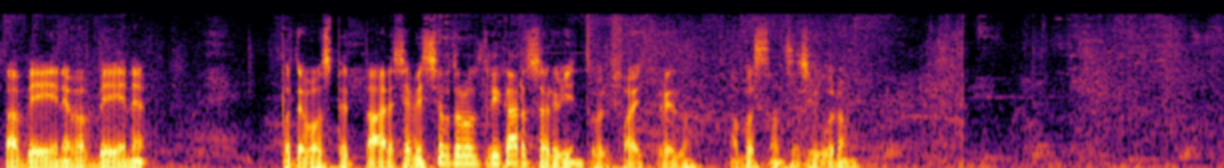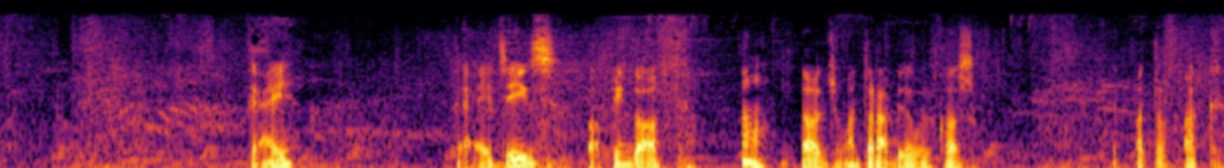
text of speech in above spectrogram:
Va bene, va bene. Potevo aspettare. Se avessi avuto l'ultricarso avrei vinto il fight, credo. Abbastanza sicuro. Ok. Ok, Ziggs. Popping off. No, dodge, quanto rapido quel coso. What the fuck?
